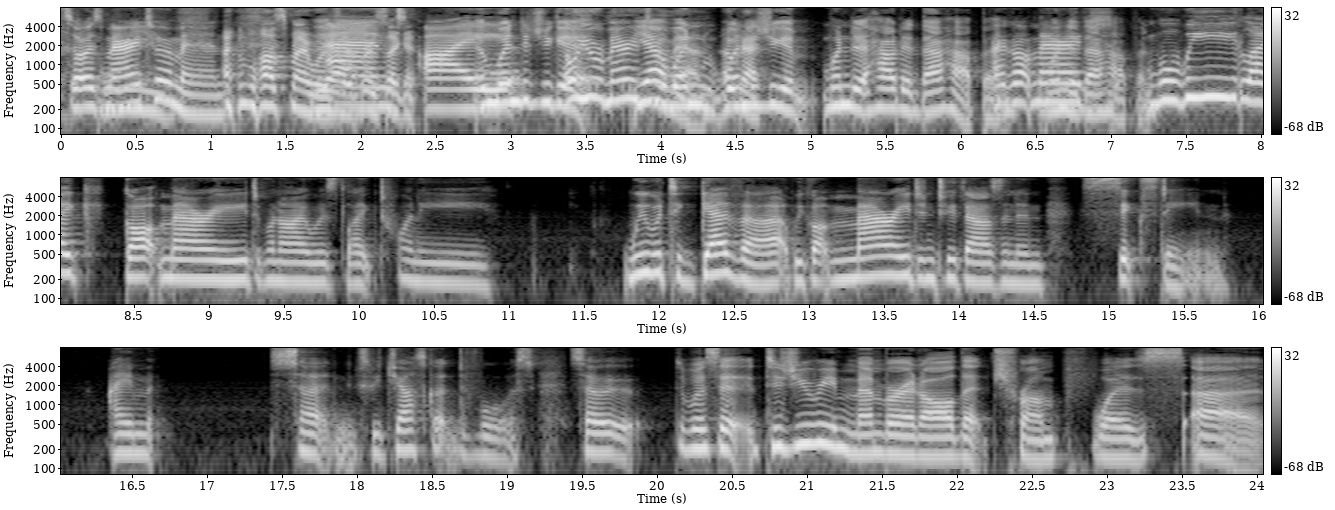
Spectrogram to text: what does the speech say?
So I was married to a man. I lost my words there for a second. I and when did you get Oh, you were married to yeah a when man. when Okay. did you get when did how did that happen I got married. when did that happen Well, we like got married when I was like 20. We were together. We got married in 2016. I'm certain because we just got divorced. So Was it? Did you remember at all that Trump was uh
